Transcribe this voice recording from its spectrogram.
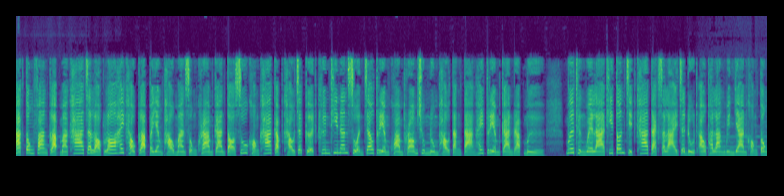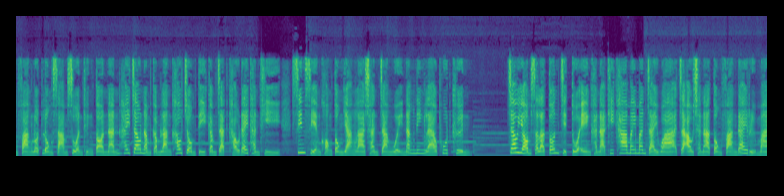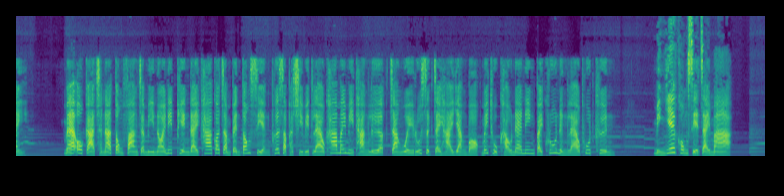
หากตรงฟางกลับมาข้าจะหลอกล่อให้เขากลับไปยังเผ่ามารสงครามการต่อสู้ของข้ากับเขาจะเกิดขึ้นที่นั่นส่วนเจ้าเตรียมความพร้อมชุมนุมเผ่าต่างๆ ให้เตรียมการรับมือ เมื่อถึงเวลาที่ต้นจิตข้าแตกสลายจะดูดเอาพลังวิญญาณของตรงฟางลดลงสามส่วนถึงตอนนั้นให้เจ้านำกำลังเข้าโจมตีกำจัดเขาได้ทันที สิ้นเสียงของตรงหยางราชันจางเหวยนั่งนิ่งแล้วพูดขึ้น เจ้ายอมสละต้นจิตตัวเองขณะที่ข้าไม่มั่นใจว่าจะเอาชนะตรงฟางได้หรือไม่ แม้โอกาสชนะตรงฟางจะมีน้อยนิดเพียงใดข้าก็จำเป็นต้องเสี่ยงเพื่อสรรพชีวิตแล้วข้าไม่มีทางเลือก จางเหวยรู้สึกใจหายอย่างบอกไม่ถูกเขาแน่นิ่งไปครู่หนึ่งแล้วพูดขึ้น หมิงเย่คงเสียใจมาก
